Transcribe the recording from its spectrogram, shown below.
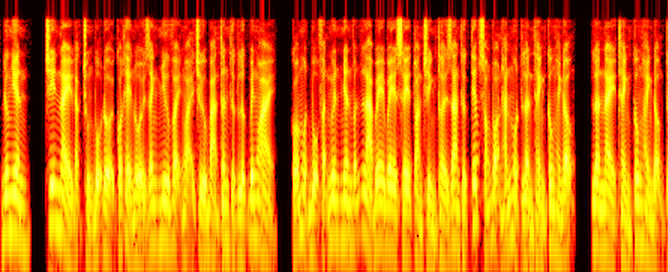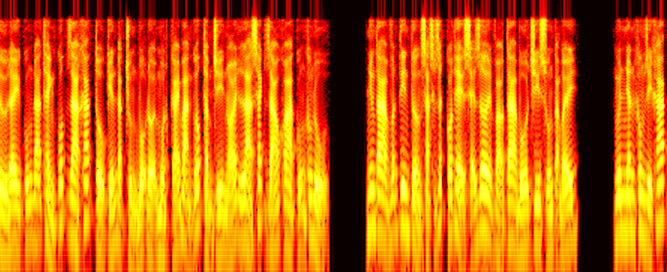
Đương nhiên, chi này đặc chủng bộ đội có thể nổi danh như vậy ngoại trừ bản thân thực lực bên ngoài, có một bộ phận nguyên nhân vẫn là BBC toàn trình thời gian thực tiếp sóng bọn hắn một lần thành công hành động, lần này thành công hành động từ đây cũng đã thành quốc gia khác tổ kiến đặc chủng bộ đội một cái bản gốc thậm chí nói là sách giáo khoa cũng không đủ. Nhưng ta vẫn tin tưởng sas rất có thể sẽ rơi vào ta bố trí xuống cả bẫy. Nguyên nhân không gì khác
